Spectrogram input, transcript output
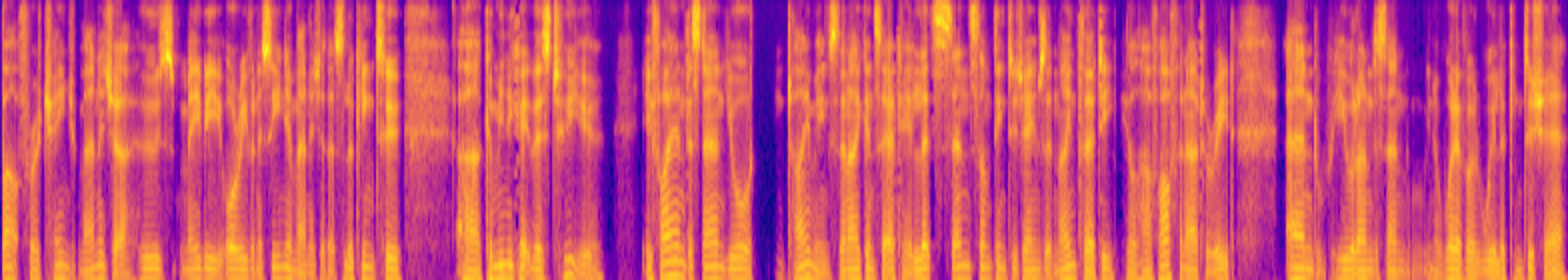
But for a change manager who's maybe, or even a senior manager that's looking to uh, communicate this to you, if I understand your timings, then I can say, okay, let's send something to James at 9.30. He'll have half an hour to read and he will understand, you know, whatever we're looking to share.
